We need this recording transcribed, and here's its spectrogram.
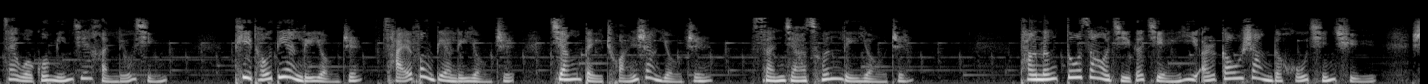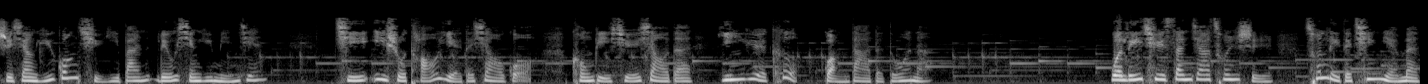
在我国民间很流行，剃头店里有之，裁缝店里有之，江北船上有之，三家村里有之。倘能多造几个简易而高尚的胡琴曲，使像渔光曲一般流行于民间，其艺术陶冶的效果，恐比学校的音乐课。广大的多呢。我离去三家村时，村里的青年们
